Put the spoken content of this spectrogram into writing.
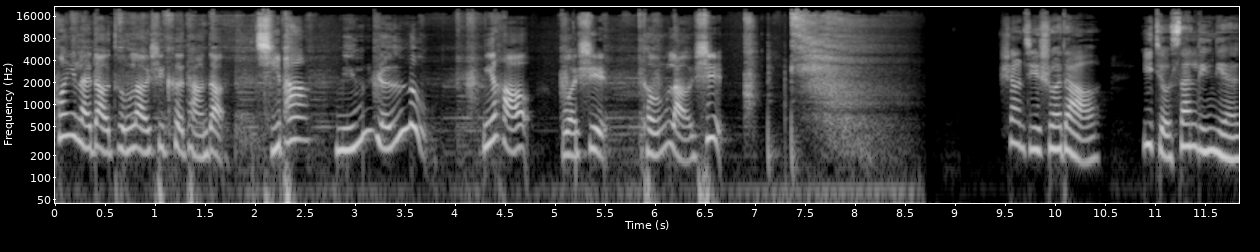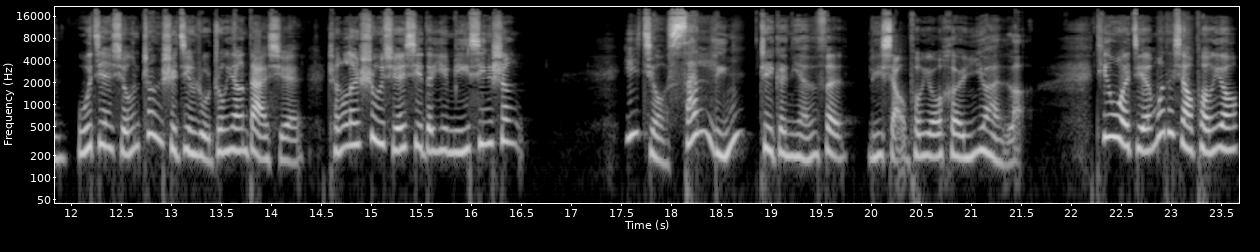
欢迎来到童老师课堂的奇葩名人录。你好，我是童老师。上集说到，一九三零年，吴健雄正式进入中央大学，成了数学系的一名新生。一九三零这个年份离小朋友很远了，听我节目的小朋友，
